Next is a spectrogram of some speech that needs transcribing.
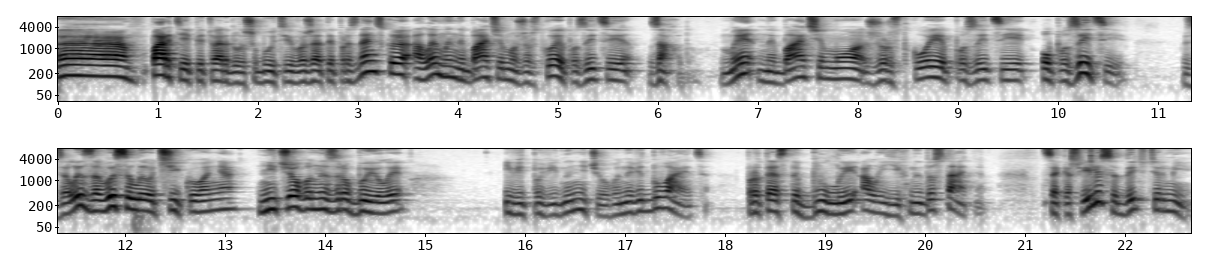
Е, партії підтвердили, що будуть її вважати президентською, але ми не бачимо жорсткої позиції Заходу. Ми не бачимо жорсткої позиції опозиції. Взяли, зависили очікування, нічого не зробили, і відповідно нічого не відбувається. Протести були, але їх недостатньо. Саакашвілі сидить в тюрмі.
